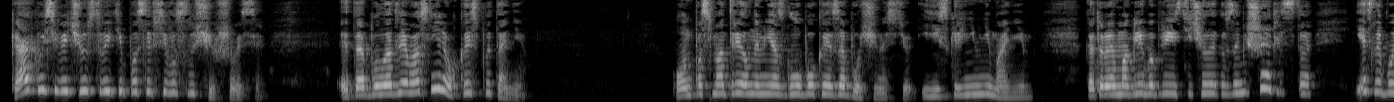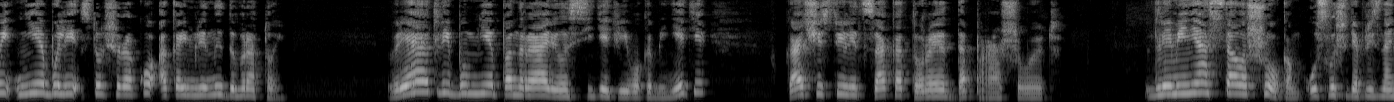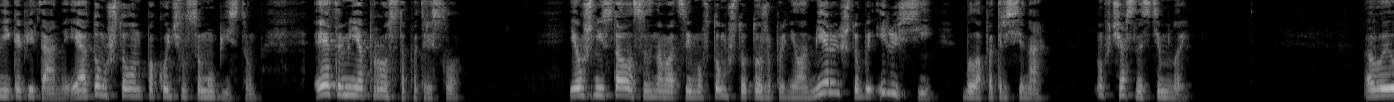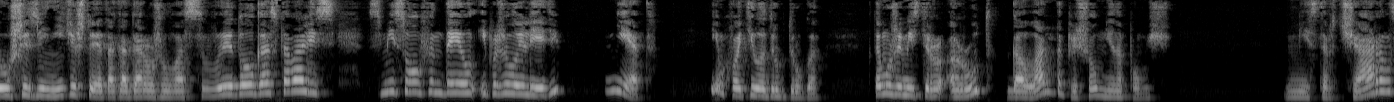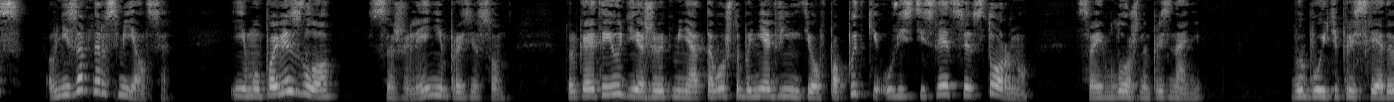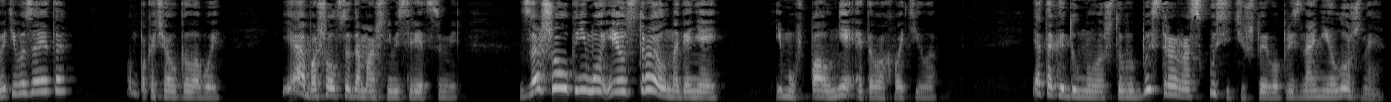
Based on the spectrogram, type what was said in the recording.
«Как вы себя чувствуете после всего случившегося? Это было для вас нелегкое испытание». Он посмотрел на меня с глубокой озабоченностью и искренним вниманием, которые могли бы привести человека в замешательство, если бы не были столь широко окаймлены добротой. Вряд ли бы мне понравилось сидеть в его кабинете качестве лица, которое допрашивают. Для меня стало шоком услышать о признании капитана и о том, что он покончил самоубийством. Это меня просто потрясло. Я уж не стала сознаваться ему в том, что тоже приняла меры, чтобы и Люси была потрясена. Ну, в частности, мной. «Вы уж извините, что я так огорожил вас. Вы долго оставались с мисс Олфендейл и пожилой леди?» «Нет. Им хватило друг друга. К тому же мистер Рут галантно пришел мне на помощь. Мистер Чарльз внезапно рассмеялся. «Ему повезло», — с сожалением произнес он. «Только это и удерживает меня от того, чтобы не обвинить его в попытке увести следствие в сторону своим ложным признанием. Вы будете преследовать его за это?» Он покачал головой. «Я обошелся домашними средствами. Зашел к нему и устроил нагоняй. Ему вполне этого хватило. Я так и думала, что вы быстро раскусите, что его признание ложное.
